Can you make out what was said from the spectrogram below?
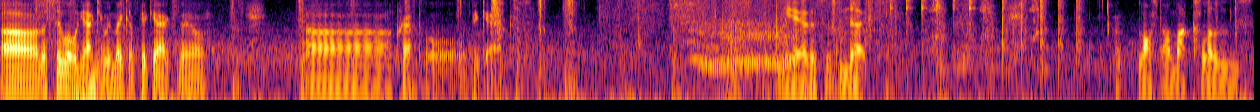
Uh, let's see what we got. Can we make a pickaxe now? Uh, craftable pickaxe. Yeah, this is nuts. I lost all my clothes.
